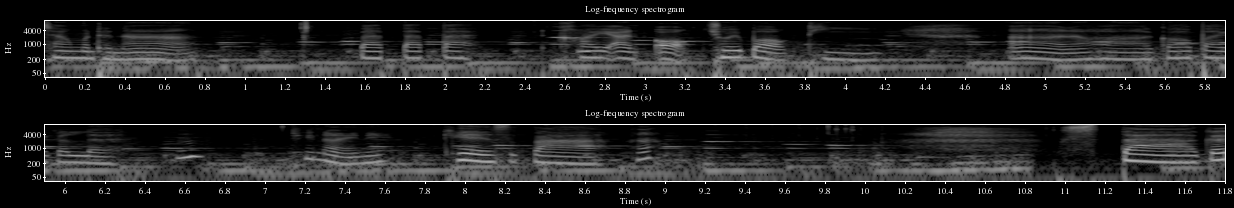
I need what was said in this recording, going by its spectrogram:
ช่างมันเถอะนาแปะแปะแปะใครอ่านออกช่วยบอกที อ่านะคะ ก็ไปกันเลยที่ไหนนี่เคสตาร์ฮะสตาร์ก็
